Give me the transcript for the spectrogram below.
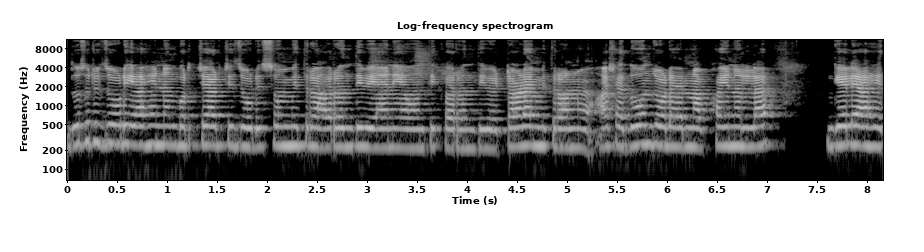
दुसरी जोडी आहे नंबर चारची जोडी सौमित्रा रणदिवे आणि अवंतिका रणदिवे. टाळ्या मित्रांनो अशा दोन जोड्यांना फायनलला गेल्या आहेत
